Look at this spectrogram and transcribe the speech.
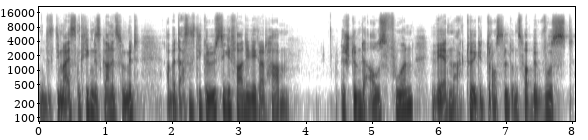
Und das, die meisten kriegen das gar nicht so mit. Aber das ist die größte Gefahr, die wir gerade haben. Bestimmte Ausfuhren werden aktuell gedrosselt und zwar bewusst,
